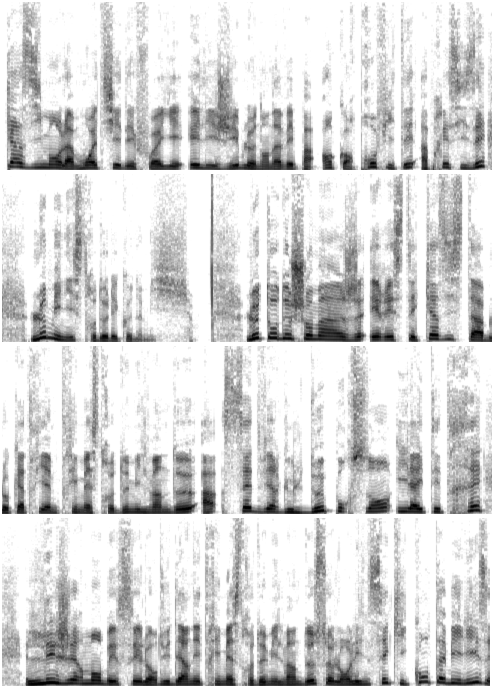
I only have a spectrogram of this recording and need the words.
quasiment la moitié des foyers éligibles n'en avaient pas encore profité, a précisé le ministre de l'économie. Le taux de chômage est resté quasi stable au quatrième trimestre 2022 à 7,2%. Il a été très légèrement baissé lors du dernier trimestre 2022 selon l'INSEE qui comptabilise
